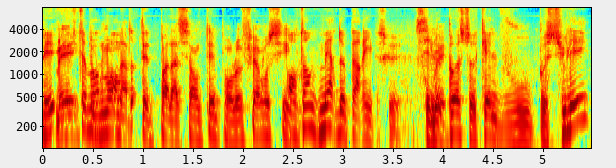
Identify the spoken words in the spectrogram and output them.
Mais, tout le monde n'a peut-être pas la santé pour le faire aussi. En tant que maire de Paris, parce que c'est le poste auquel vous postulez,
